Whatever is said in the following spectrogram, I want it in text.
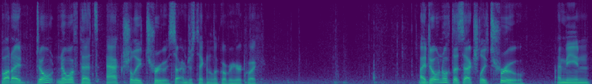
but I don't know if that's actually true. Sorry, I'm just taking a look over here quick. I don't know if that's actually true. I mean,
